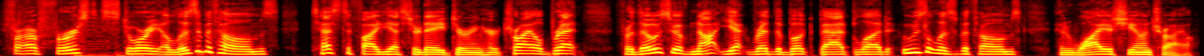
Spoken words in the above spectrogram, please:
For our first story, Elizabeth Holmes testified yesterday during her trial. Brett, for those who have not yet read the book Bad Blood, who's Elizabeth Holmes and why is she on trial?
